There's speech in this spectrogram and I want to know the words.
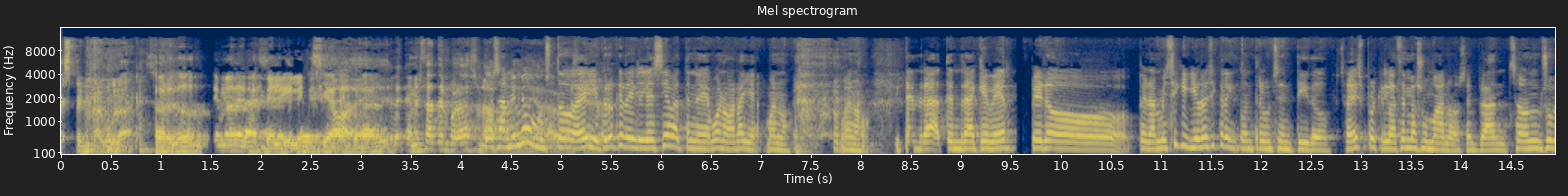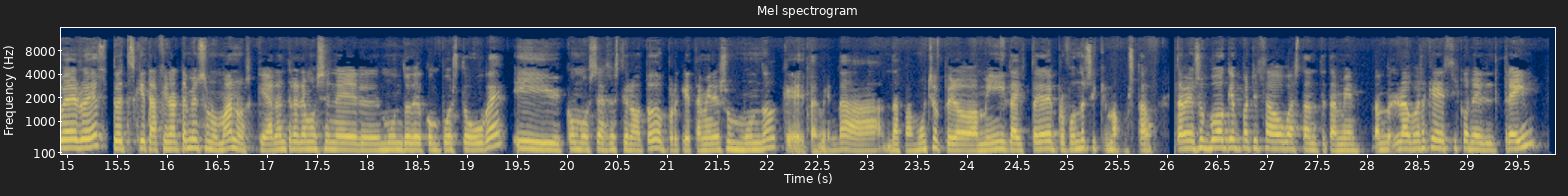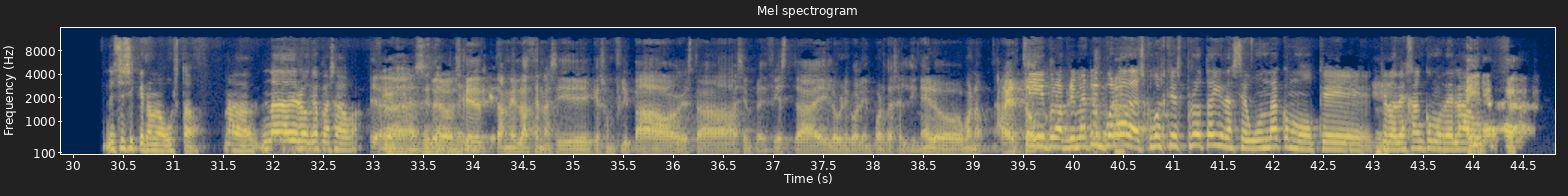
es espectacular. Sobre todo el tema de la, de la iglesia No, y tal. en- esta temporada es una. Pues a mí me gustó, ¿eh? Yo creo que la iglesia va a tener, bueno, ahora ya, bueno, bueno, y tendrá, tendrá que ver, pero, pero a mí sí que yo sí que le encontré un sentido, ¿sabes? Porque lo hacen más humanos, en plan, son superhéroes, pero es que al final también son humanos, que ahora entraremos en el mundo del compuesto V y cómo se ha gestionado todo, porque también es un mundo que también da, da para mucho, pero a mí la historia de Profundo sí que me ha gustado. También supongo que he empatizado bastante también. La cosa es que sí con el train, ese sí que no me ha gustado. Nada, nada de lo que ha pasado. Ya, sí, pero es que también lo hacen así, que es un flipado, que está siempre de fiesta y lo único que le importa es el dinero. Bueno, a ver, todo. Sí, pero la primera temporada es como es que explota y la segunda como que, que lo dejan como de lado.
